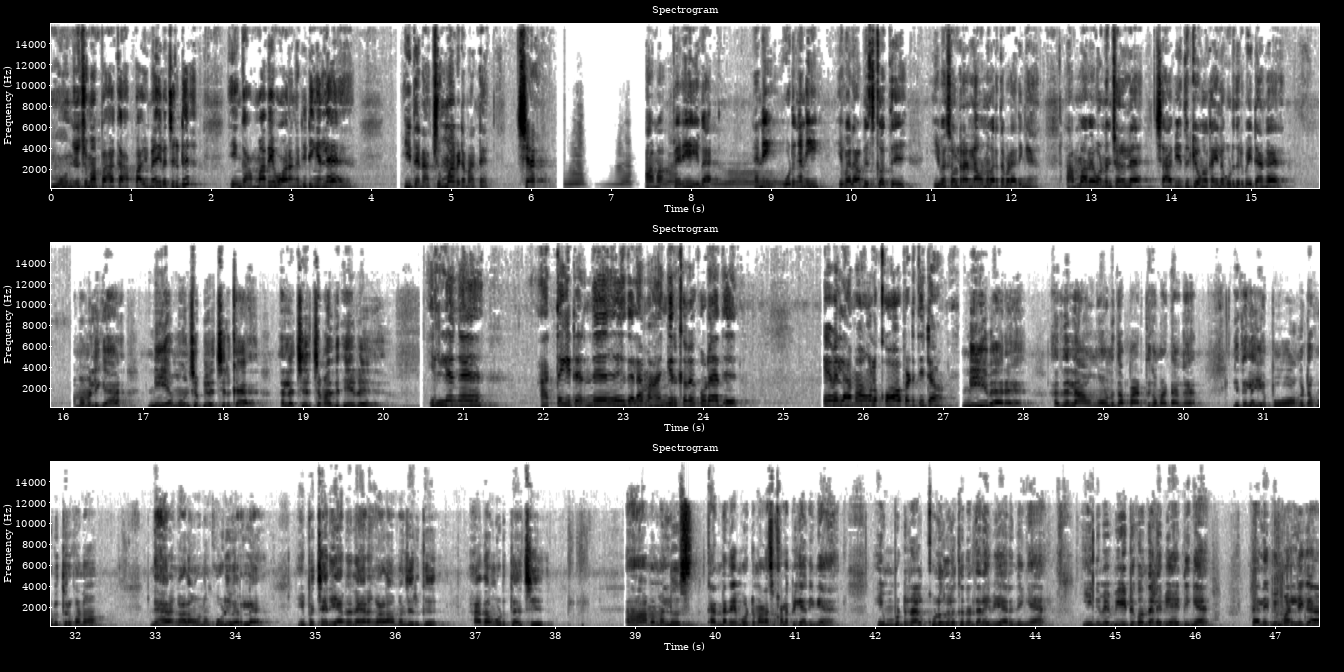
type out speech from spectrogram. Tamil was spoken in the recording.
மூஞ்சி சும்மா பார்க்க அப்பாவி மாதிரி வச்சுக்கிட்டு எங்க அம்மாவே ஓரம் கட்டிட்டீங்கல்ல? இதை நான் சும்மா விட மாட்டேன். ச்சே. ஆமா பெரிய இவ. அண்ணி விடுங்க நீ இவெல்லாம் பிஸ்கோத்து. இவ சொல்றான்லாம் ஒன்றும் வருத்தப்படாதீங்க. அம்மாவே ஒன்றும் சொல்லல. சாவியை தூக்கி உங்க கையில கொடுத்துட்டு போயிட்டாங்க. ஆமா மல்லிகா. நீ ஏன் மூஞ்சி இப்படி வச்சிருக்க. நல்லா சிரிச்ச மாதிரி இரு. இல்லைங்க. அத்தை கிட்ட இருந்து இதெல்லாம் வாங்கியிருக்கவே கூடாது. தேவையில்லாம அவங்கள கோவப்படுத்திட்டான். நீ வேற. அதெல்லாம் அவங்க ஒன்றும் தப்பாக எடுத்துக்க மாட்டாங்க. இதெல்லாம் எப்போ அவங்ககிட்ட கொடுத்துருக்கணும். நேரங்காலம் ஒன்றும் கூடி வரல. இப்போ சரியான நேரங்காலம் அமைஞ்சிருக்கு. அதான் கொடுத்தாச்சு. ஆமாம் மல்லூஸ். கண்டதையும் போட்டு மனசு குழப்பிக்காதீங்க. இம்புட்டு நாள் குழுங்களுக்கு தான் தலைவியாக இருந்தீங்க. இனிமேல் வீட்டுக்கும் தலைவி ஆயிட்டீங்க. தலைவி மல்லிகா.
